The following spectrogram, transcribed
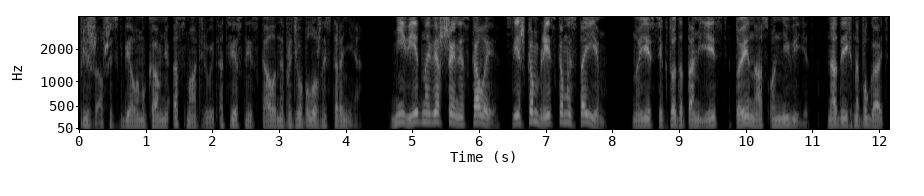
Прижавшись к белому камню, осматривает отвесные скалы на противоположной стороне. «Не видно вершины скалы. Слишком близко мы стоим. Но если кто-то там есть, то и нас он не видит. Надо их напугать.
